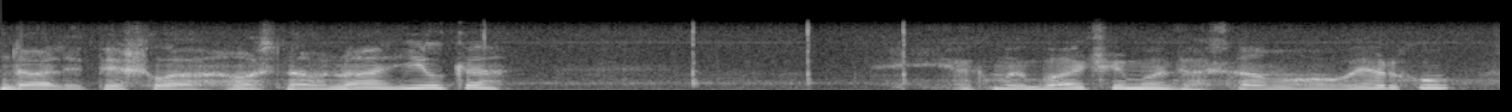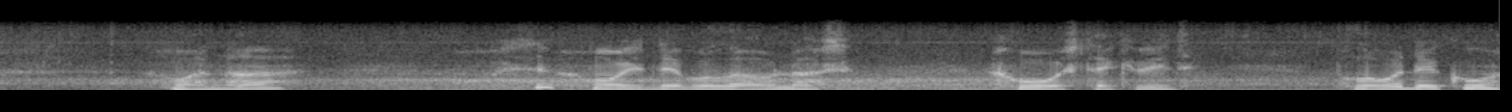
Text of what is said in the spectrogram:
Далі пішла основна гілка. Як ми бачимо, до самого верху вона ось, де була у нас хвостик від плодику.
